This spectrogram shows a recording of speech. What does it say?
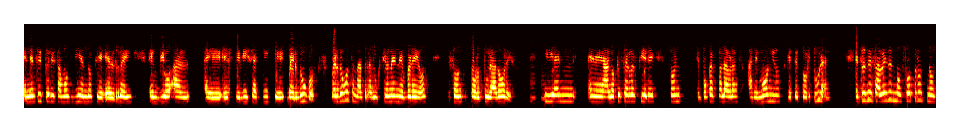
en esa historia estamos viendo que el rey envió al, eh, este dice aquí que verdugos, verdugos en la traducción en hebreos son torturadores. Y en eh, a lo que se refiere son, en pocas palabras, a demonios que te torturan. Entonces, a veces nosotros nos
